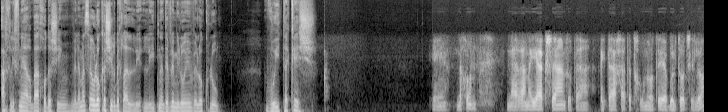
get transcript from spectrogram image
אך לפני ארבעה חודשים, ולמעשה הוא לא כשיר בכלל להתנדב למילואים ולא כלום. והוא התעקש. אה, נכון, נערן היה עקשן, זאת הייתה אחת התכונות אה, הבולטות שלו,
